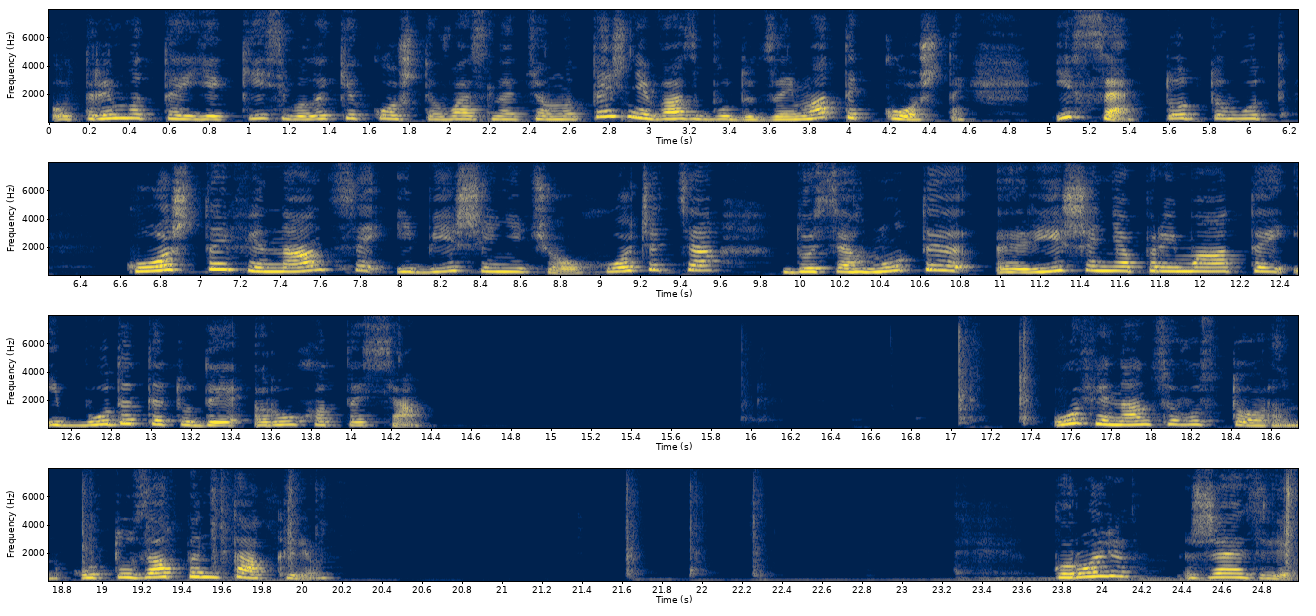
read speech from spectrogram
отримати якісь великі кошти. У вас на цьому тижні вас будуть займати кошти. І все. Тут от кошти, фінанси і більше нічого. Хочеться досягнути е, рішення приймати і будете туди рухатися. У фінансову сторону. У туза пентаклів. Король жезлів.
